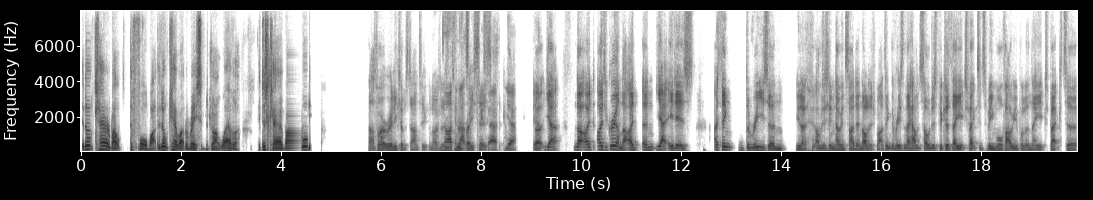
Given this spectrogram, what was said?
They don't care about the format. They don't care about the racing, the drive, whatever. They just care about money. That's where it really comes down to. No, I think that's races. Yeah, yeah. But yeah, no, I'd, I'd agree on that. I and yeah, it is. I think the reason, you know, obviously no insider knowledge, but I think the reason they haven't sold is because they expect it to be more valuable and they expect to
